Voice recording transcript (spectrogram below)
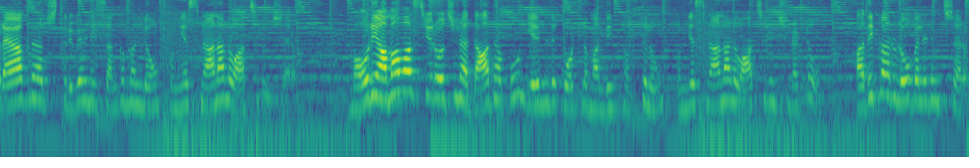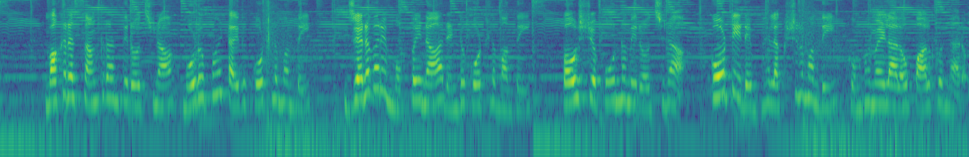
ప్రయాగ్రాజ్ త్రివేణి సంగమంలో పుణ్యస్నానాలు ఆచరించారు. మౌర్య అమావాస్య రోజున దాదాపు ఎనిమిది కోట్ల మంది భక్తులు పుణ్యస్నానాలు ఆచరించినట్టు అధికారులు వెల్లడించారు. మకర సంక్రాంతి రోజున మూడు పాయింట్ ఐదు కోట్ల మంది జనవరి ముప్పైన రెండు కోట్ల మంది పౌష్య పూర్ణమి రోజున కోటి డెబ్బై లక్షల మంది కుంభమేళాలో పాల్గొన్నారు.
